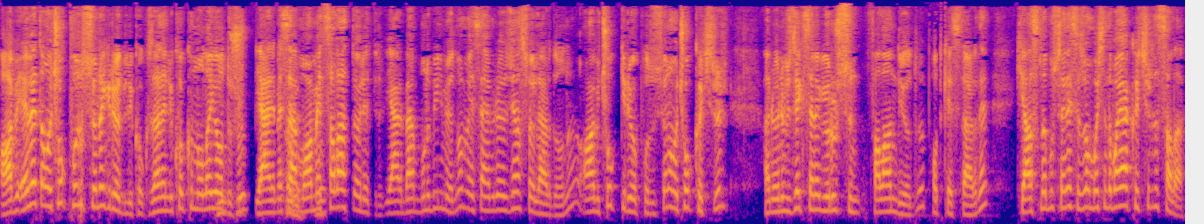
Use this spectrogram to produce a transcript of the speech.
Abi evet ama çok pozisyona giriyordu Lukaku. Zaten Lukaku'nun olayı odur. Yani mesela Tabii. Muhammed Salah da öyledir. Yani ben bunu bilmiyordum ama mesela Emre Özcan söylerdi onu. Abi çok giriyor pozisyon ama çok kaçırır. Hani önümüzdeki sene görürsün falan diyordu podcastlerde. Ki aslında bu sene sezon başında bayağı kaçırdı Salah.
